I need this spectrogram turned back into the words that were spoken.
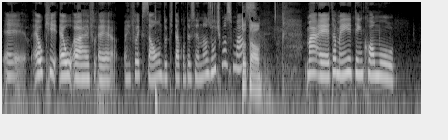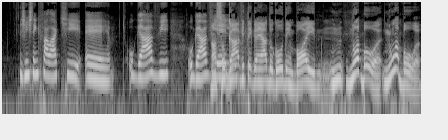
É, é o que é, o, a, é a, reflexão do que está acontecendo nas últimas, mas total. Mas é, também tem como a gente tem que falar que é, o Gavi o Gavi. Nossa, ele... o Gavi ter ganhado o Golden Boy numa boa, numa boa.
